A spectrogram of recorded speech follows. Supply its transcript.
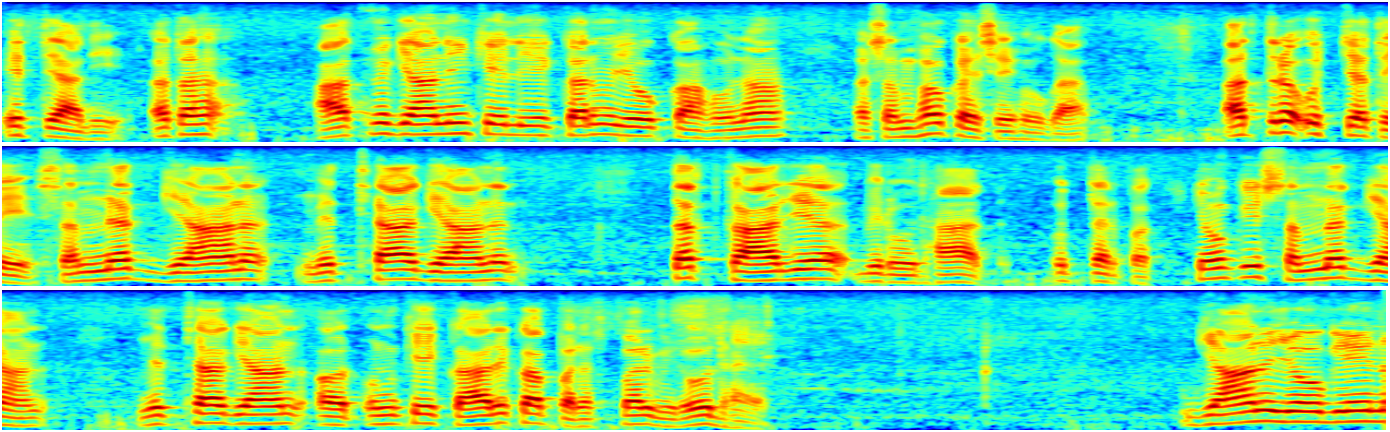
इत्यादि। अतः आत्मज्ञानी के लिए कर्मयोग का होना असंभव कैसे होगा? अत्र उच्यते, सम्यक ज्ञान, मिथ्या ज्ञान तत्कार्य विरोधात उत्तर पक्ष क्योंकि सम्यक ज्ञान, मिथ्या ज्ञान और उनके कार्य का परस्पर विरोध है। ज्ञान योगेन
